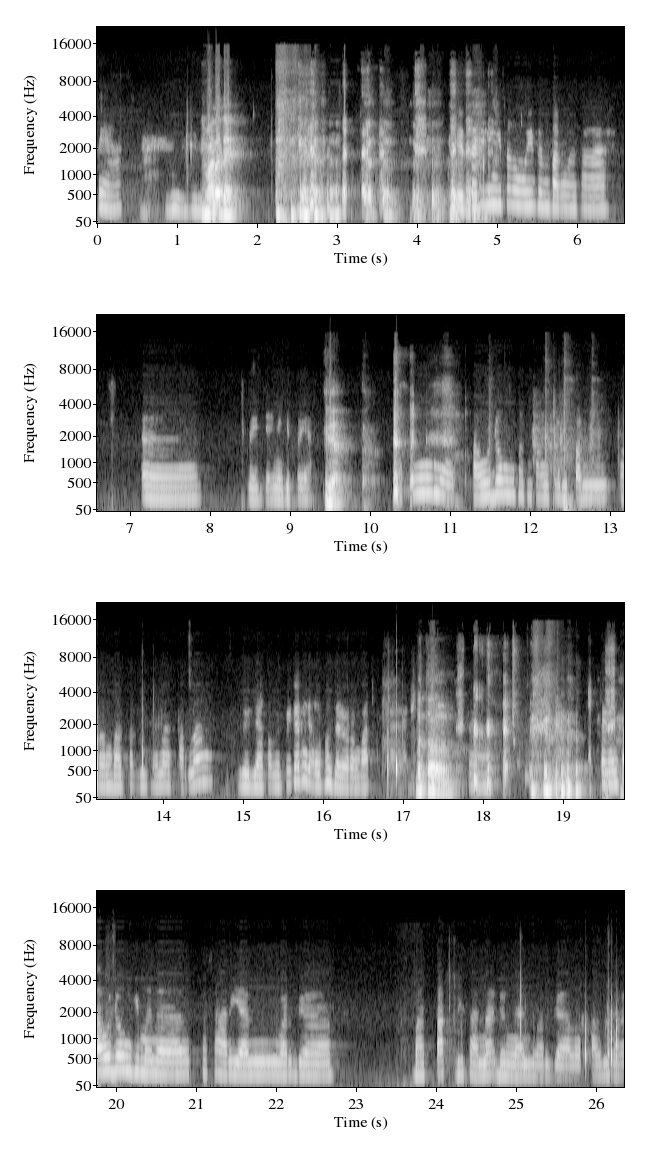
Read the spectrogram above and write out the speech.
Ya. Gimana dek? ya, tadi kan kita ngomongin tentang masalah uh, gerejanya gitu ya. Iya. Aku mau tahu dong tentang kehidupan orang Batak di sana karena gereja KPP kan nggak lepas dari orang Batak. Kan? Betul. Nah, pengen tahu dong gimana keseharian warga Batak di sana dengan warga lokal di sana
